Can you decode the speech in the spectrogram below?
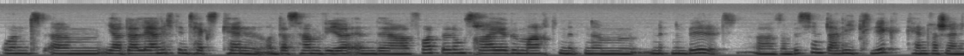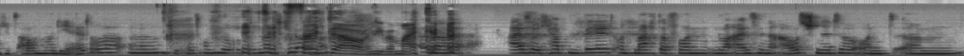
Und ähm, ja, da lerne ich den Text kennen. Und das haben wir in der Fortbildungsreihe gemacht mit einem mit einem Bild. Äh, so ein bisschen Dalli Klick, kennt wahrscheinlich jetzt auch nur die ältere, äh, die älteren Hörerinnen. Ich fürchte auch, liebe Maike. Äh, also ich habe ein Bild und mache davon nur einzelne Ausschnitte und ähm,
